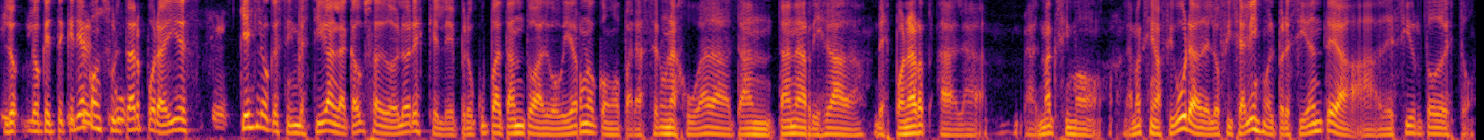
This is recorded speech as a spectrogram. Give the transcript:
lo, lo, que te quería consultar por ahí es, ¿qué es lo que se investiga en la causa de Dolores que le preocupa tanto al gobierno como para hacer una jugada tan, tan arriesgada, de exponer a la, al máximo, la máxima figura del oficialismo, el presidente, a, decir todo esto?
